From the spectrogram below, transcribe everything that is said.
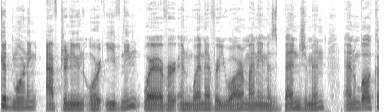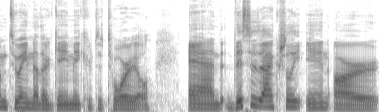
Good morning, afternoon, or evening, wherever and whenever you are. My name is Benjamin, and welcome to another GameMaker tutorial. And this is actually in our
